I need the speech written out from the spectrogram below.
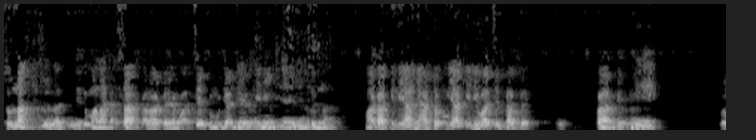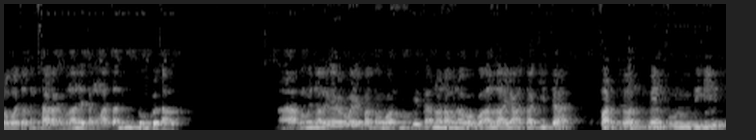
sunnah. Itu malah dasar. Kalau ada yang wajib, kemudian dia ini sunnah. Maka pilihannya atuk meyakini wajib kabeh. Paham ya? Kalau baca tentang sarang, mulai tentang mata itu salah. Nah, misalnya repot nongkon kita nona menawa wa Allah ya kita fardon min furudihi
